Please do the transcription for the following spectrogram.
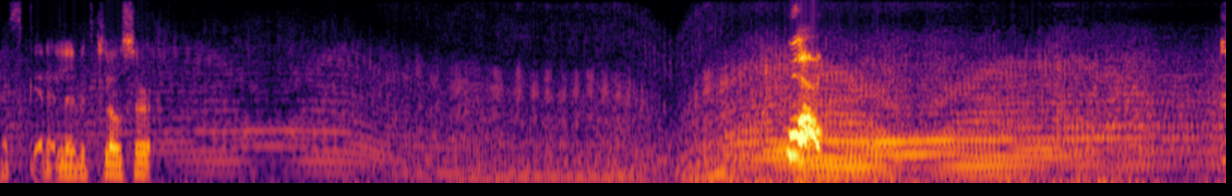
Let's get a little bit closer. Wow!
